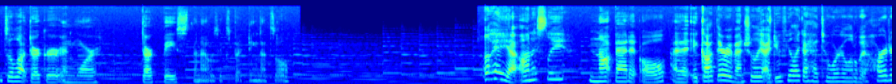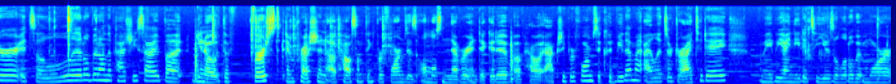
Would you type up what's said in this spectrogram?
It's a lot darker and more dark base than I was expecting, that's all. Okay, yeah, honestly, not bad at all. Uh, it got there eventually. I do feel like I had to work a little bit harder. It's a little bit on the patchy side, but you know, the first impression of how something performs is almost never indicative of how it actually performs. It could be that my eyelids are dry today. Maybe I needed to use a little bit more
